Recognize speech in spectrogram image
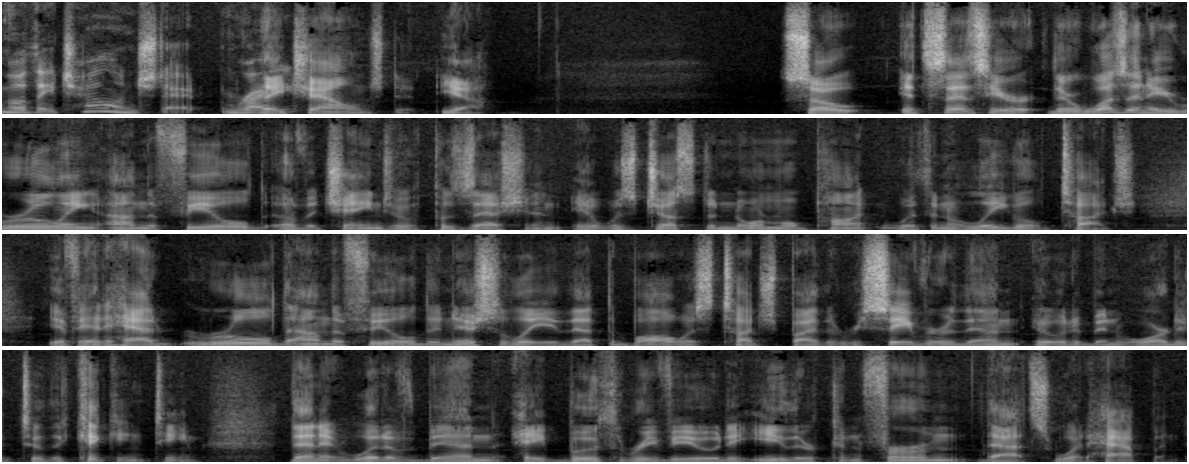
Well, they challenged it, right? They challenged it, yeah. So it says here there wasn't a ruling on the field of a change of possession. It was just a normal punt with an illegal touch. If it had ruled on the field initially that the ball was touched by the receiver, then it would have been awarded to the kicking team. Then it would have been a booth review to either confirm that's what happened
